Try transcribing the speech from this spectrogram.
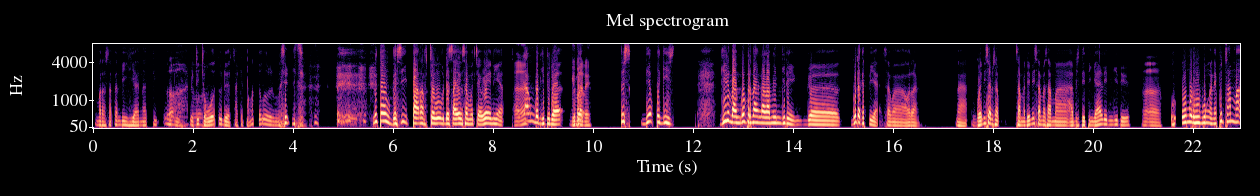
merasakan dihianati. Aduh, Aduh. itu cowok tuh udah sakit banget tuh udah gitu. Lu tahu gak sih taraf cowok udah sayang sama cewek ini ya? Sayang banget gitu dah. udah- gimana Terus dia pergi Gini bang, gue pernah ngalamin gini. Gue gue deket nih ya sama orang. Nah, gue nih sama sama dia nih sama-sama abis ditinggalin gitu. Heeh. U- umur hubungannya pun sama,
